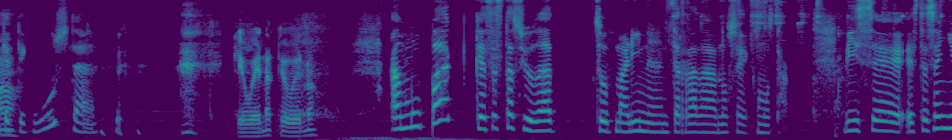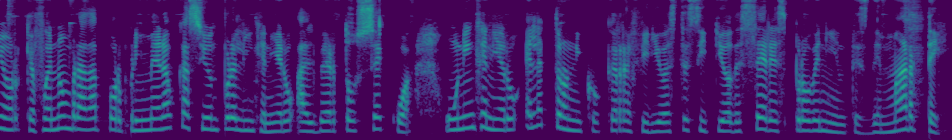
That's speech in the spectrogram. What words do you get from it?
porque te gusta. Qué bueno, qué bueno. Amupac, que es esta ciudad submarina enterrada, no sé cómo está. Dice este señor que fue nombrada por primera ocasión por el ingeniero Alberto Secua, un ingeniero electrónico que refirió a este sitio de seres provenientes de Marte.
